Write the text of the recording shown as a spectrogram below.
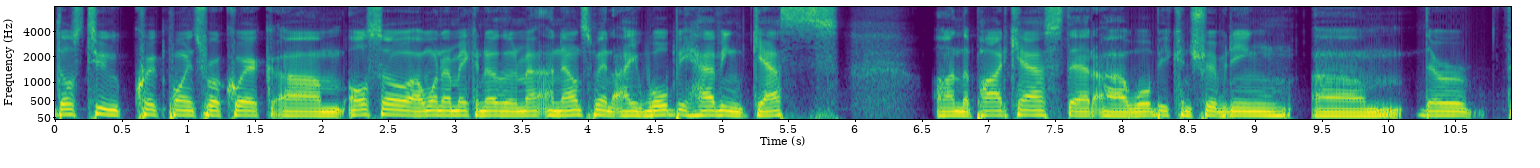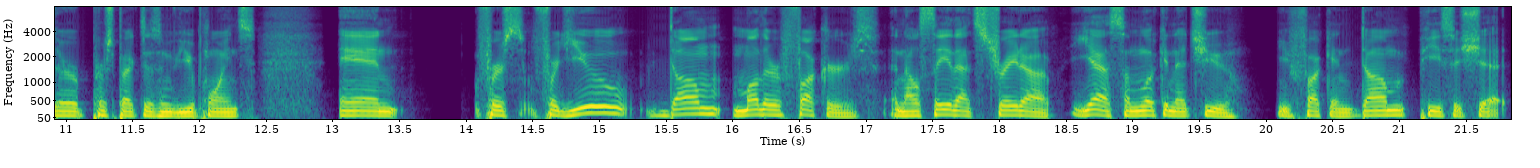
those two quick points, real quick. Um, also, I want to make another announcement. I will be having guests on the podcast that uh, will be contributing um, their their perspectives and viewpoints. And for for you dumb motherfuckers, and I'll say that straight up. Yes, I'm looking at you, you fucking dumb piece of shit.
